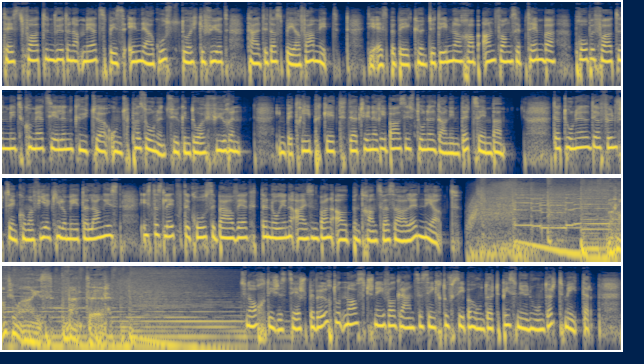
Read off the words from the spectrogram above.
Testfahrten würden ab März bis Ende August durchgeführt, teilte das BAV mit. Die SBB könnte demnach ab Anfang September Probefahrten mit kommerziellen Güter- und Personenzügen durchführen. In Betrieb geht der Chenery-Basistunnel dann im Dezember. Der Tunnel, der 15,4 Kilometer lang ist, ist das letzte große Bauwerk der neuen Eisenbahn Alpentransversale NEAT. Radio 1 Wetter. Die Nacht ist es zuerst bewölkt und nass. Die Schneefallgrenze sinkt auf 700 bis 900 Meter.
